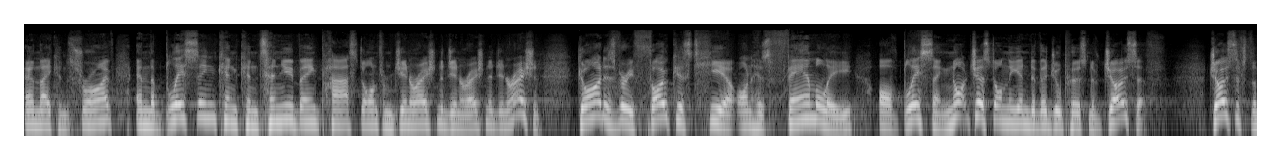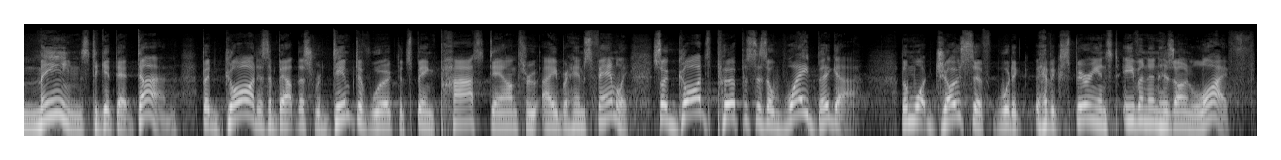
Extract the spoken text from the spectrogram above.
and they can thrive, and the blessing can continue being passed on from generation to generation to generation. God is very focused here on his family of blessing, not just on the individual person of Joseph. Joseph's the means to get that done, but God is about this redemptive work that's being passed down through Abraham's family. So God's purposes are way bigger than what Joseph would have experienced even in his own life.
